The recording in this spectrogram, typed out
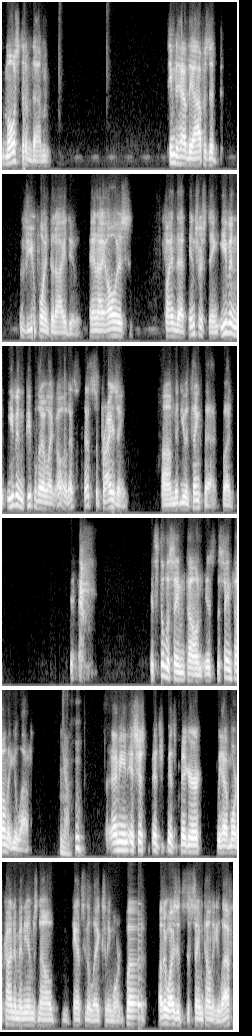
most of them seem to have the opposite viewpoint that I do, and I always find that interesting. Even even people that are like, "Oh, that's that's surprising," um, that you would think that, but. it's still the same town. It's the same town that you left. Yeah. I mean, it's just it's it's bigger. We have more condominiums now. You can't see the lakes anymore, but otherwise, it's the same town that you left.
